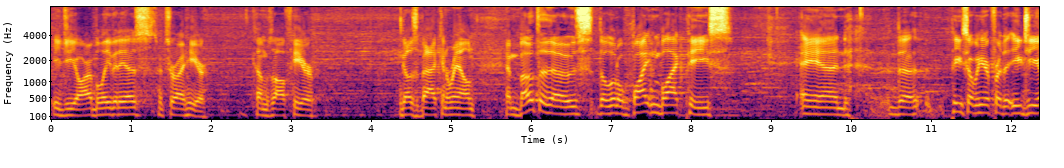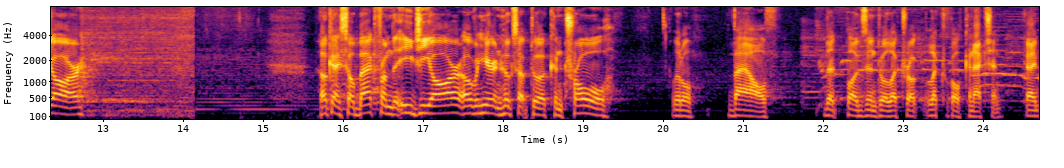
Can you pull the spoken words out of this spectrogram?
EGR, I believe it is. It's right here. Comes off here goes back and around. And both of those, the little white and black piece and the piece over here for the EGR. Okay, so back from the EGR over here and hooks up to a control little valve that plugs into electro electrical connection, okay?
